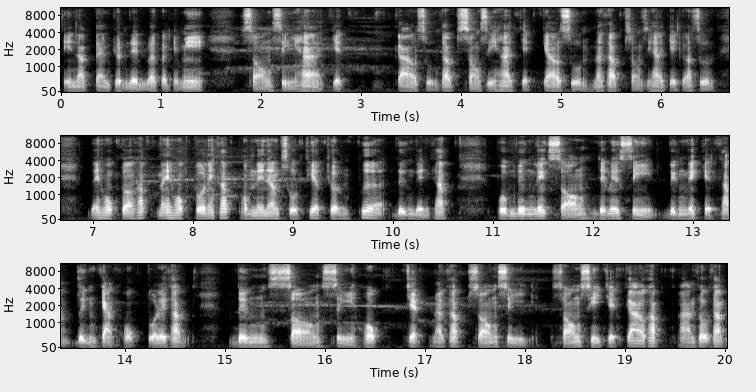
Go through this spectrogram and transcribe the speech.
ที่นับแต้มชนเด่นไว้ก็จะมี 2 4 5 7 90ครับ245790นะครับ245790ได้6ตัวครับใน 6 ตัวนี้ครับผมแนะนำสูตรเทียบชนเพื่อดึงเด่นครับผมดึงเลข 2 ดึงเลข 4 ดึงเลข7ครับดึงจาก 6 ตัวเลยครับ ดึง 2 4 6 7นะครับ2 4 2 4 7 9ครับผ่านโทษครับ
